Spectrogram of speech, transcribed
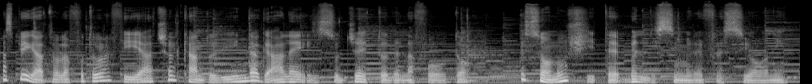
ha spiegato la fotografia cercando di indagare il soggetto della foto e sono uscite bellissime riflessioni.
